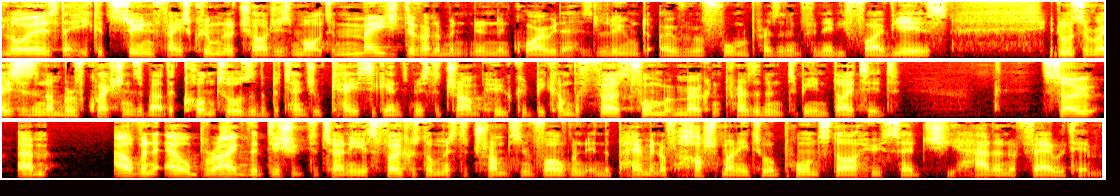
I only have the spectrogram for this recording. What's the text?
lawyers that he could soon face criminal charges marked a major development in an inquiry that has loomed over a former president for nearly five years. It also raises a number of questions about the contours of the potential case against Mr. Trump, who could become the first former American president to be indicted. So, um, Alvin L. Bragg, the district attorney, is focused on Mr. Trump's involvement in the payment of hush money to a porn star who said she had an affair with him.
